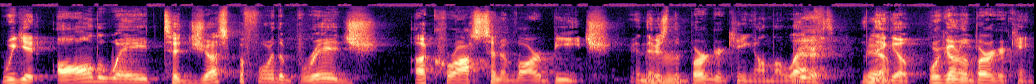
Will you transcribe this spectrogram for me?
We get all the way to just before the bridge across to Navarre Beach, and there's the Burger King on the left. Yeah. And Mm-hmm. Yeah. they go, "We're going to Burger King."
